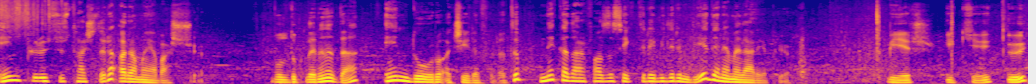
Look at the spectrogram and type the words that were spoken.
en pürüzsüz taşları aramaya başlıyor. Bulduklarını da en doğru açıyla fırlatıp ne kadar fazla sektirebilirim diye denemeler yapıyor. Bir, iki, üç.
